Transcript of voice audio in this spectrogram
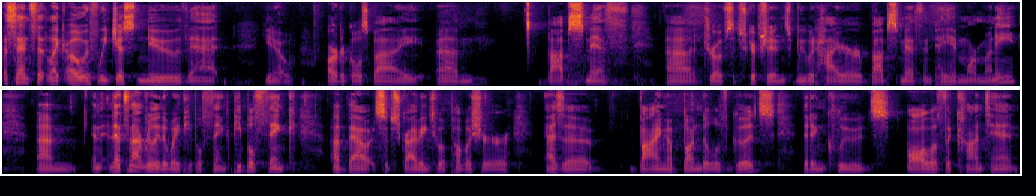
a sense that like oh if we just knew that you know articles by um, Bob Smith uh, drove subscriptions, we would hire Bob Smith and pay him more money. Um, and that's not really the way people think. People think about subscribing to a publisher as a buying a bundle of goods that includes all of the content,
